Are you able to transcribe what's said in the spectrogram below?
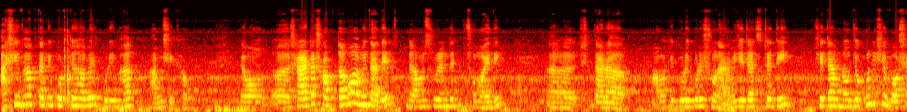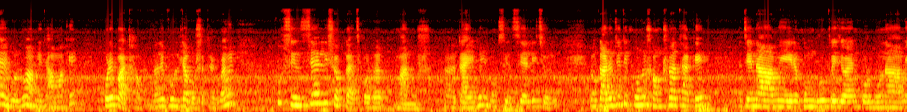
আশি ভাগ তাকে করতে হবে, কুড়ি ভাগ আমি শেখাবো। এবং সারাটা সপ্তাহ আমি তাদের, আমার স্টুডেন্টদের সময় দিই। তারা আমাকে করে করে শোনায়। আমি যে টেক্সটটা দিই, সেটা যখনই সে বসে আমি বলব, আমি আমাকে করে পাঠাও। নাহলে ভুলটা বসে থাকবে। আমি খুব সিনসিয়ারলি সব কাজ করার মানুষ টাইমে এবং সিনসিয়ারলি চলি। এবং কারও যদি কোনো সংশয় থাকে যে না, আমি এরকম গ্রুপে জয়েন করব না, আমি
